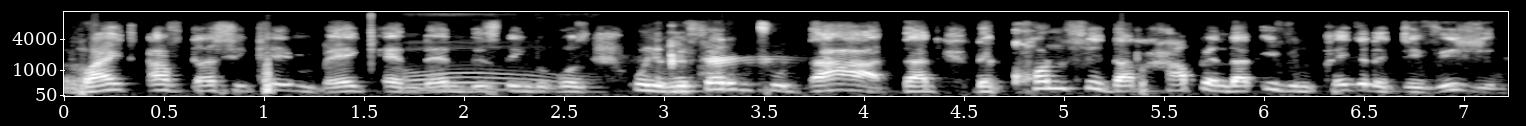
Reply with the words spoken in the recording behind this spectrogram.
right after she came back and then this thing, oh. because Oh. we're referring to that, that the conflict that happened that even created a division,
